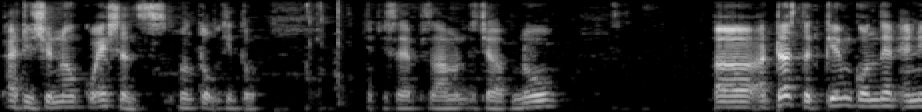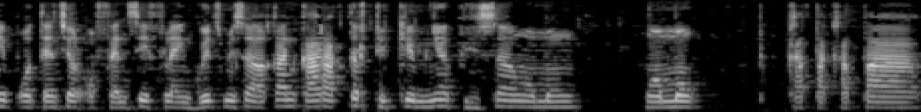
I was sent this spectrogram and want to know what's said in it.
additional questions untuk itu. Jadi saya bisa menjawab no. Uh, does the game contain any potential offensive language? Misalkan karakter di gamenya bisa ngomong ngomong kata-kata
